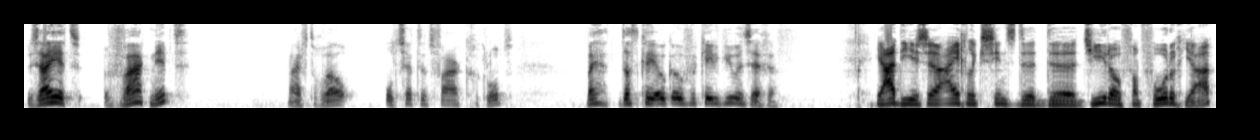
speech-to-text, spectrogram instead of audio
Zij het vaak nipt, hij heeft toch wel ontzettend vaak geklopt. Maar ja, dat kan je ook over Caleb Ewan zeggen. Ja, die is uh, eigenlijk sinds de, de Giro van vorig jaar.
